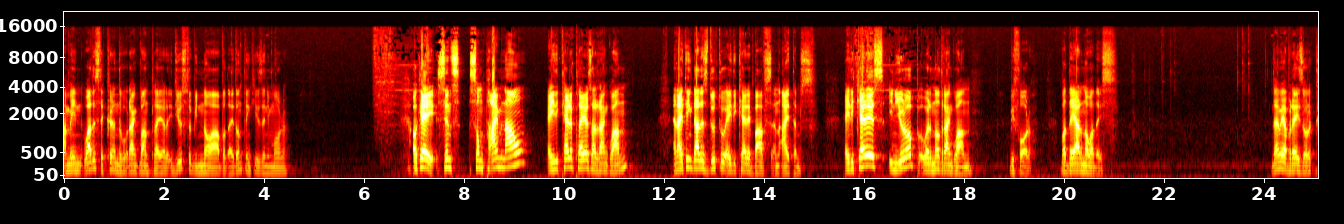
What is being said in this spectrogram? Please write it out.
I mean, what is the current rank 1 player? It used to be Noah, but I don't think he is anymore. Okay, since some time now, AD carry players are rank 1. And I think that is due to AD carry buffs and items. AD carries in Europe were not rank 1 before, but they are nowadays. Then we have Razork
